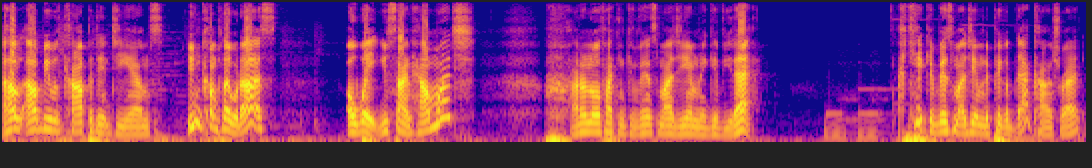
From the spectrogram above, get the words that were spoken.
I'll, I'll be with competent GMs. You can come play with us. Oh wait, you signed how much? I don't know if I can convince my GM to give you that. I can't convince my GM to pick up that contract.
